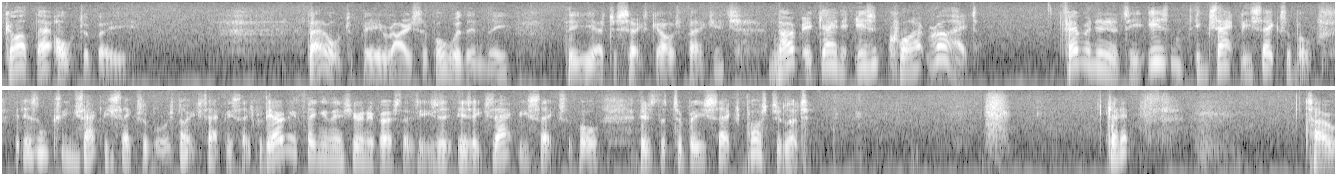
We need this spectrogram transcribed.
God, that ought to be that ought to be erasable within the the uh, to sex goals package. No, again, it isn't quite right. Femininity isn't exactly sexable. It isn't exactly sexable. It's not exactly sexable. But the only thing in this universe that is, is exactly sexable is the to be sex postulate. Get it? So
